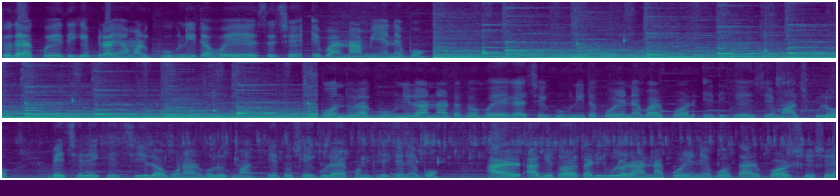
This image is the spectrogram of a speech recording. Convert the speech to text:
তো দেখো এদিকে প্রায় আমার ঘুগনিটা হয়ে এসেছে, এবার নামিয়ে নেব। বন্ধুরা, ঘুগনি রান্নাটা তো হয়ে গেছে। ঘুগনিটা করে নেবার পর এদিকে যে মাছগুলো বেছে রেখেছি, লবণ আর হলুদ মাখিয়ে, তো সেগুলো এখন ভেজে নেব। আর আগে তরকারিগুলো রান্না করে নেব, তারপর শেষে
